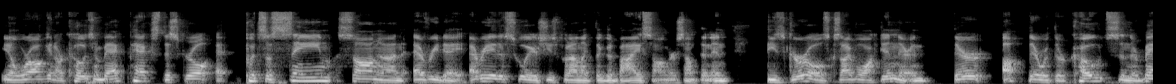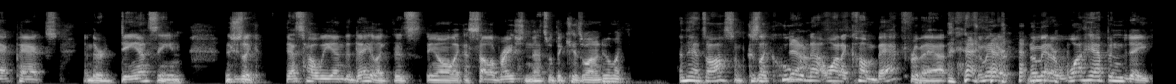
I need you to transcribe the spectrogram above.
You know, we're all getting our coats and backpacks. This girl uh, puts the same song on every day. Every day of the school year, she's put on like the goodbye song or something. And these girls, because I've walked in there and they're up there with their coats and their backpacks and they're dancing. And she's like, that's how we end the day. Like this, you know, like a celebration. That's what the kids want to do. I'm like, and that's awesome. Cause like who Yeah. would not want to come back for that? No matter no matter what happened today,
